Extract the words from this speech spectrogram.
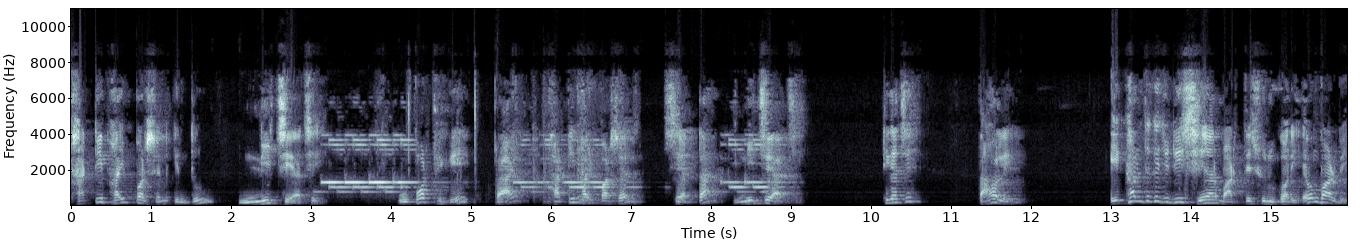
থার্টি ফাইভ পার্সেন্ট কিন্তু নিচে আছে। উপর থেকে প্রায় থার্টি ফাইভ পার্সেন্ট শেয়ারটা নিচে আছে। ঠিক আছে? তাহলে এখান থেকে যদি শেয়ার বাড়তে শুরু করে, এবং বাড়বে,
